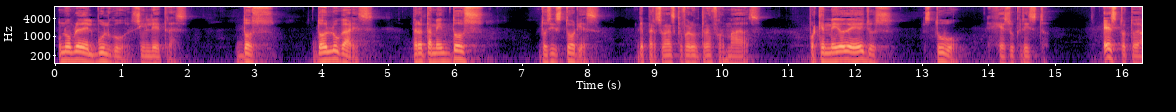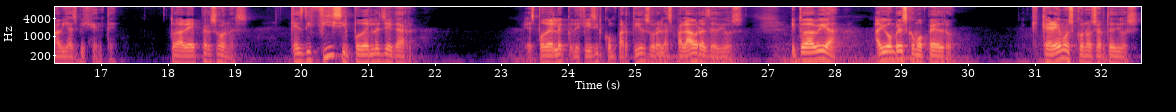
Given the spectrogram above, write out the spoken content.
un hombre del vulgo sin letras. Dos, dos lugares, pero también dos, historias de personas que fueron transformadas, porque en medio de ellos estuvo Jesucristo. Esto todavía es vigente. Todavía hay personas que es difícil poderles llegar. Es poderle difícil compartir sobre las palabras de Dios. Y todavía hay hombres como Pedro que queremos conocer de Dios,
